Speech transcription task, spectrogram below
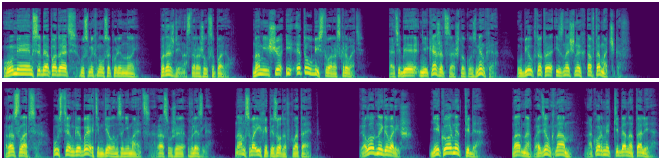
«Умеем себя подать!» — усмехнулся Куренной. «Подожди», — насторожился Павел. «Нам еще и это убийство раскрывать. А тебе не кажется, что Кузьменко убил кто-то из ночных автоматчиков?» «Расслабься. Пусть МГБ этим делом занимается, раз уже влезли. Нам своих эпизодов хватает». «Голодный, говоришь? Не кормят тебя? Ладно, пойдем к нам. Накормит тебя Наталья».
